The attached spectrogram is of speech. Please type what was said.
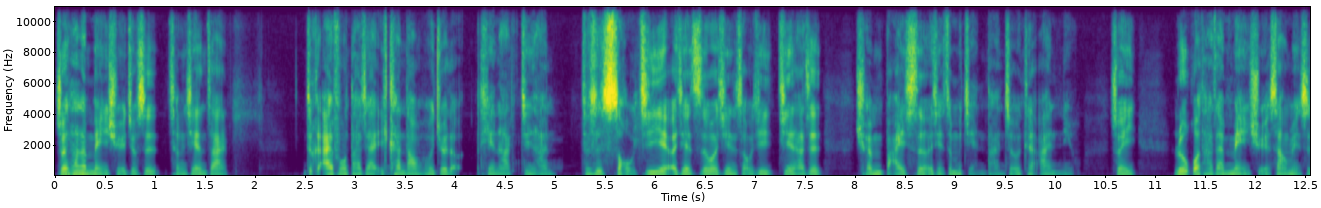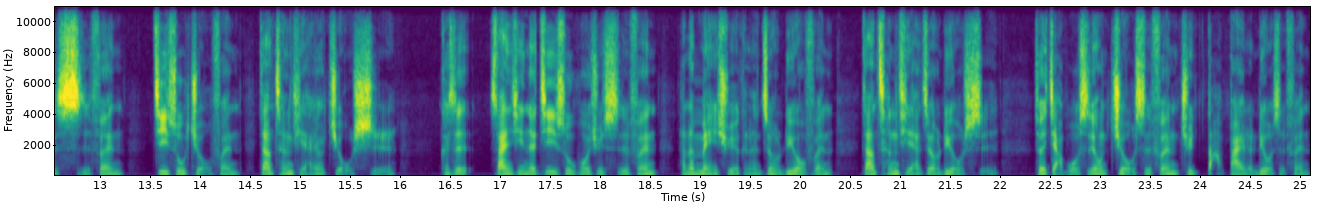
所以它的美学就是呈现在这个 iPhone，大家一看到会觉得天哪，竟然这是手机耶！而且智慧型手机竟然是全白色，而且这么简单，只有一个按钮。所以如果它在美学上面是十分，技术九分，这样乘起来有九十。可是三星的技术或许十分，它的美学可能只有六分，这样乘起来只有六十。所以贾博士用九十分去打败了六十分。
